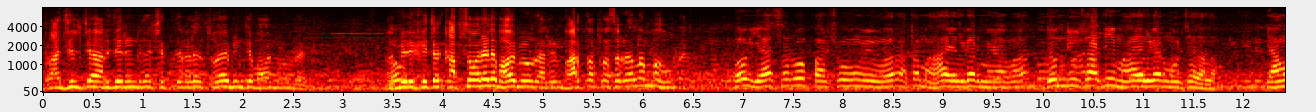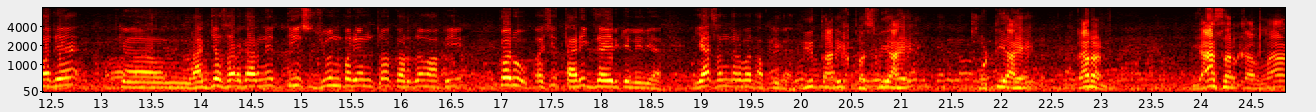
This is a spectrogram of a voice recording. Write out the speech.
ब्राझीलच्या अर्जेंटिनाच्या शेतकऱ्याला सोयाबीनचे भाव मिळून राहिले. अमेरिकेच्या कापसावाल्याला भाव मिळून राहिले आणि भारतातला सगळा लंबा होऊन राहिला. भाऊ या सर्व पार्श्वभूमीवर आता महाएल्गार मेळावा. दोन दिवसाआधी महाएल्गार मोर्चा झाला. यामध्ये राज्य सरकारने तीस जूनपर्यंत कर्जमाफी करू अशी तारीख जाहीर केलेली आहे. या संदर्भात आपली काय? ही तारीख फसवी आहे खोटी आहे. कारण या सरकारला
